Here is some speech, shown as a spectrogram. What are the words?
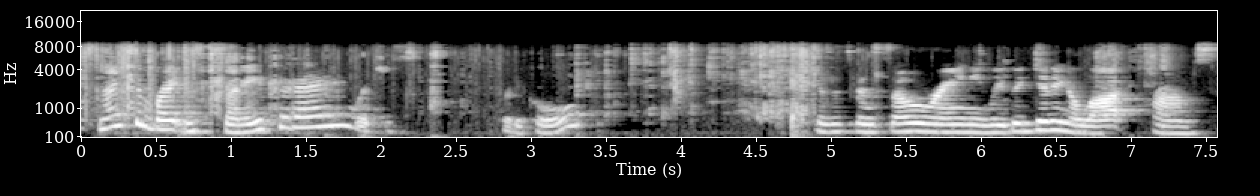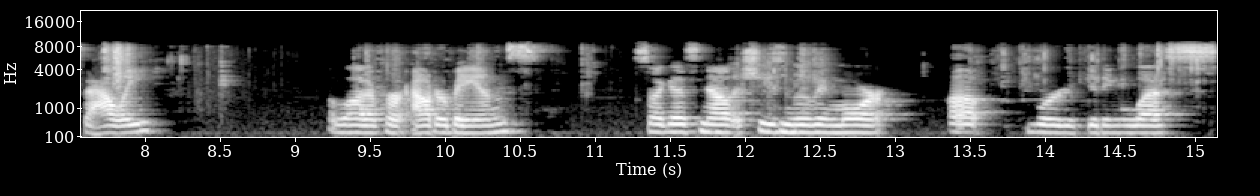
It's nice and bright and sunny today, which is pretty cool because it's been so rainy. We've been getting a lot from Sally, a lot of her outer bands. So I guess now that she's moving more up, we're getting less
